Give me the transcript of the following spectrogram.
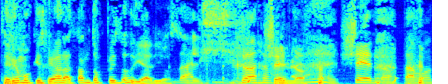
Tenemos que llegar a tantos pesos diarios. Dale, Yendo. Yendo, estamos.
